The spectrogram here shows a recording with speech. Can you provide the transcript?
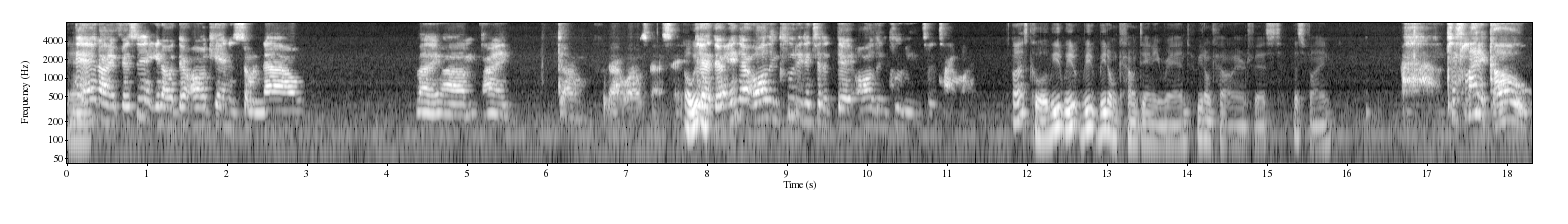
And, and Iron Fist, you know, they're all canon. So now, like, um, I don't forgot what I was gonna say. Oh, we yeah, don't- they're and they're all included into the they're all included into the timeline. Oh, that's cool. We, we, we, we don't count Danny Rand. We don't count Iron Fist. That's fine. Just let it go.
